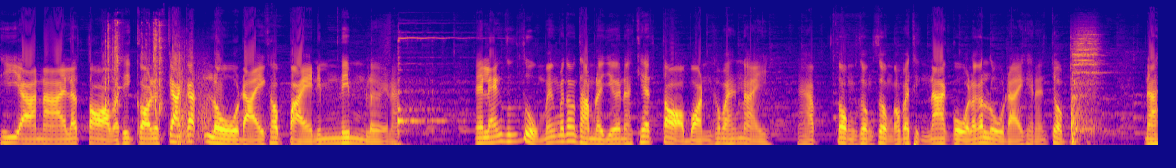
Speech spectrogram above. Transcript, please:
ที่อาร์นายแล้วต่อมาที่กอรสกาก็โลไดเข้าไปนิ่มๆเลยนะ ในแรงสูงๆแม่งไม่ต้องทำอะไรเยอะนะ แค่ต่อบอลเข้าไปข้างในนะครับส่งส่งส่งเข้าไปถึงหน้าโกแล้วก็โลไดแค่นั้นจบนะ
